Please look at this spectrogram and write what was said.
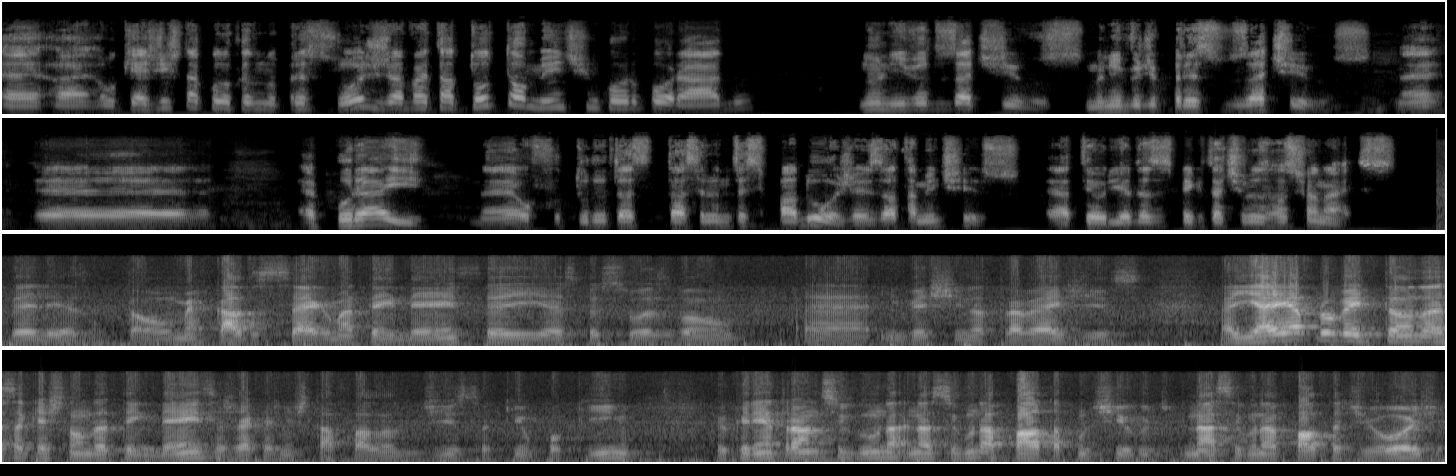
é, é, o que a gente está colocando no preço hoje já vai estar tá totalmente incorporado no nível dos ativos, no nível de preço dos ativos. Né? É, é por aí. Né? O futuro está tá sendo antecipado hoje, é exatamente isso. É a teoria das expectativas racionais. Beleza. Então o mercado segue uma tendência e as pessoas vão é, investindo através disso. E aí, aproveitando essa questão da tendência, já que a gente está falando disso aqui um pouquinho, eu queria entrar no segunda, na segunda pauta contigo, na segunda pauta de hoje,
